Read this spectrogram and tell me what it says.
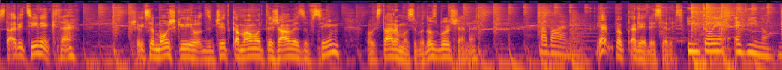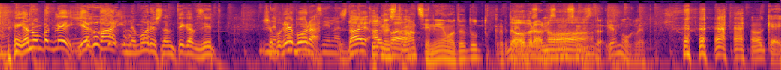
stari cinik. Ne? Še se moški od začetka imamo težave z vsem, ampak staramo se pa dosti boljše. Ne? Pa daj, no. Je, to, kar je res, je res. In to je edino. Ne? Ja, no, ampak gled, je pa in ne moreš nam tega vzeti. Še Ne poglej, Bora, vzela. zdaj Tudi ali pa. menstruacije nijemo, to je tudi krepko. Dobro, no. Ja, no, gled. okay.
